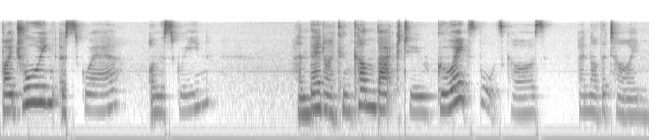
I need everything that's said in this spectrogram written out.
by drawing a square on the screen and then I can come back to great sports cars another time.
